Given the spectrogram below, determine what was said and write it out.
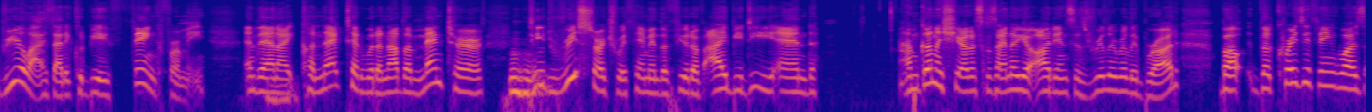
realized that it could be a thing for me. And then I mm-hmm. connected with another mentor, mm-hmm. did research with him in the field of IBD, and I'm going to share this because I know your audience is really, really broad. But the crazy thing was,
